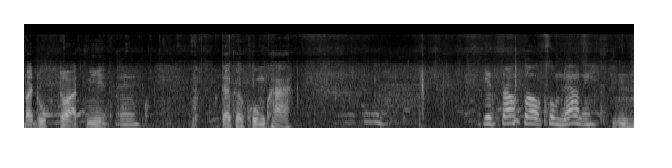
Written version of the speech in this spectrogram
ปลาดุกตอดนี่แต่ก็คุ้มค่ากินสองตัวคุ้มแล้วนี่อืม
